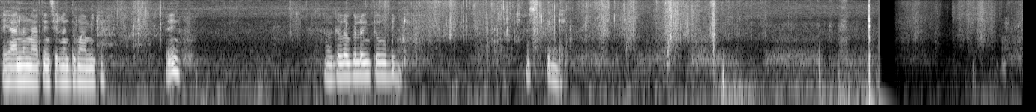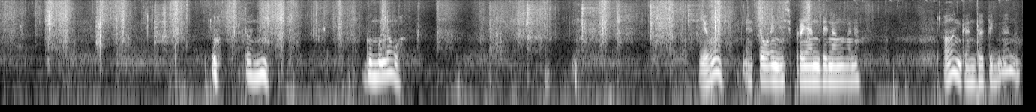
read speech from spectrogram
hayaan lang natin silang dumami dyan. Ayun. Nagalaw-galaw yung tubig. Astig. Oh, ito ni. Gumalaw ah. Yun. Ito inisprayan din ng ano. Oh, ang ganda tignan oh.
